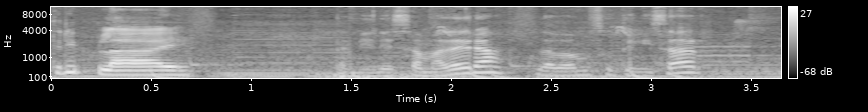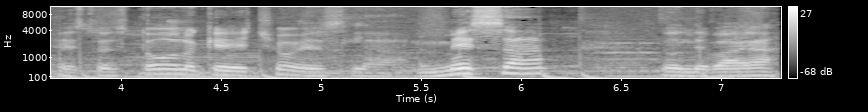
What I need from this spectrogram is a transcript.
triple también esa madera la vamos a utilizar. Esto es todo lo que he hecho, es la mesa donde va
